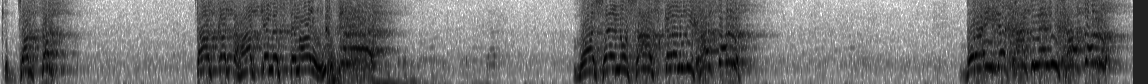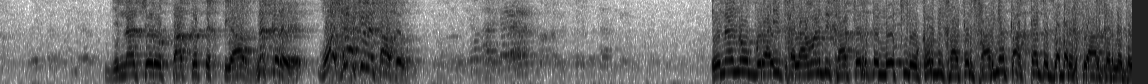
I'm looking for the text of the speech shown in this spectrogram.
کہ جب تک طاقت حاکم استعمال نہ کرے، معاشرے نو صاف کرنے کی خاطر برائی کے خاتمے کی خاطر جنہ چر وہ طاقت اختیار نہ کرے، معاشرہ کیون صاف ہو؟ انہوں برائی پھیلاو کی خاطر تے نیکی روکنے کی خاطر ساریا طاقت جبر اختیار کرنے پہ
